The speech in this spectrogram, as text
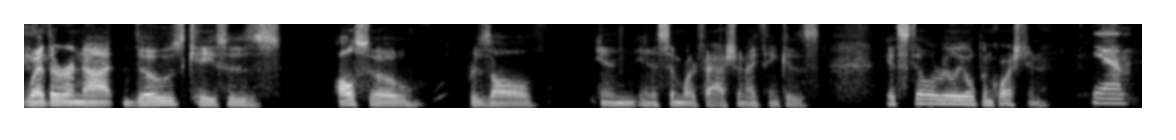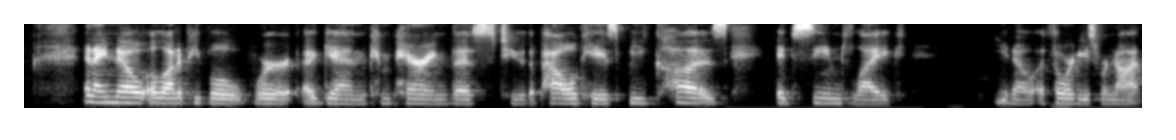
whether or not those cases also resolve in in a similar fashion i think is it's still a really open question. Yeah. And i know a lot of people were again comparing this to the powell case because it seemed like you know authorities were not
